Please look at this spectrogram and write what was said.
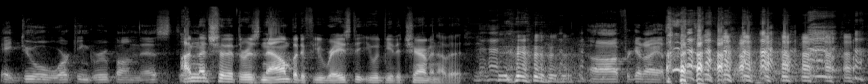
a dual working group on this? to- I'm not sure that there is now, but if you raised it, you would be the chairman of it. Uh, forget I asked.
